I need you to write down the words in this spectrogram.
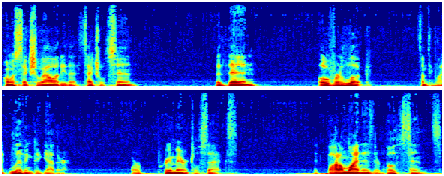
homosexuality, that sexual sin, but then overlook something like living together or premarital sex. The bottom line is they're both sins.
